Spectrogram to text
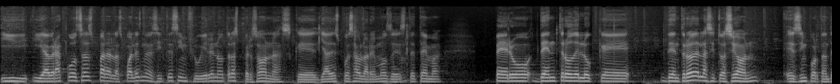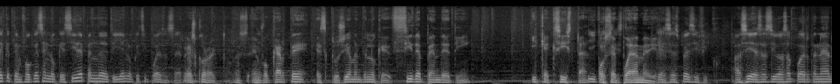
Y, y habrá cosas para las cuales necesites influir en otras personas, que ya después hablaremos de este tema. Pero dentro de lo que, dentro de la situación, es importante que te enfoques en lo que sí depende de ti y en lo que sí puedes hacer. ¿no? Es correcto, es enfocarte exclusivamente en lo que sí depende de ti y que exista Y que o se pueda medir. Que sea específico. Así es, así vas a poder tener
